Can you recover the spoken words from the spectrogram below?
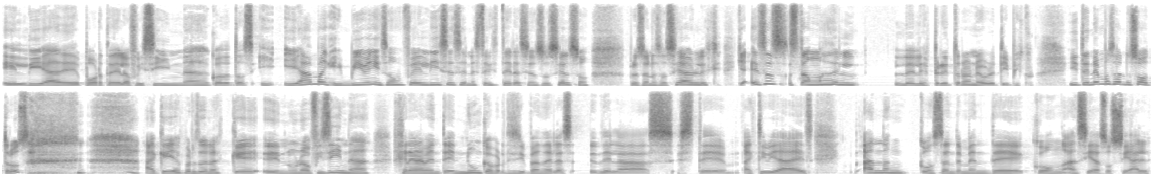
el día de deporte de la oficina, cuando todos, y, aman y viven y son felices en esta integración social, son personas sociables. Ya, esos están más del, del espectro neurotípico. Y tenemos a nosotros, aquellas personas que en una oficina generalmente nunca participan de las, de las este, actividades, andan constantemente con ansiedad social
